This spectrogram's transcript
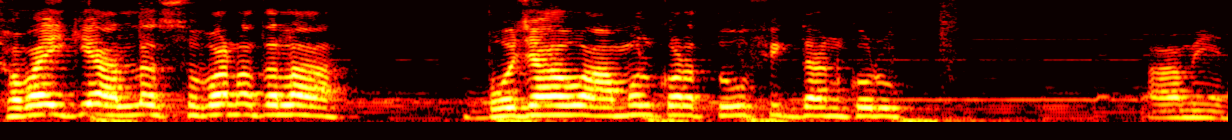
সবাইকে আল্লাহ সুবহানাহু ওয়া তাআলা বোঝা ও আমল করার তৌফিক দান করুক। আমিন।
